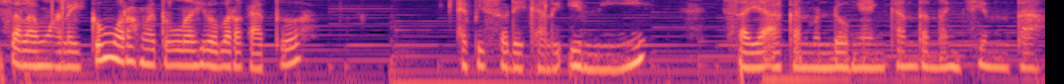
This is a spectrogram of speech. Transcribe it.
Assalamualaikum warahmatullahi wabarakatuh. Episode kali ini saya akan mendongengkan tentang cinta.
